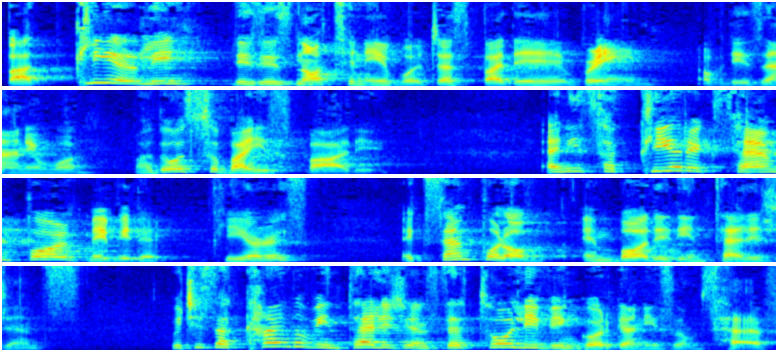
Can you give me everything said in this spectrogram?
but clearly, this is not enabled just by the brain of this animal, but also by his body. And it's a clear example, maybe the clearest example of embodied intelligence, which is a kind of intelligence that all living organisms have.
